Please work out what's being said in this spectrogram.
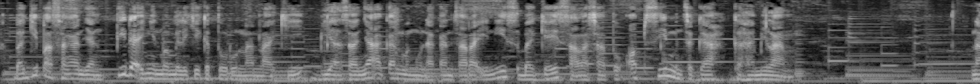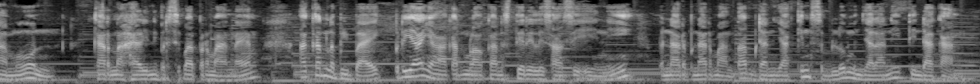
Bagi pasangan yang tidak ingin memiliki keturunan lagi, biasanya akan menggunakan cara ini sebagai salah satu opsi mencegah kehamilan. Namun, karena hal ini bersifat permanen, akan lebih baik pria yang akan melakukan sterilisasi ini benar-benar mantap dan yakin sebelum menjalani tindakan.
